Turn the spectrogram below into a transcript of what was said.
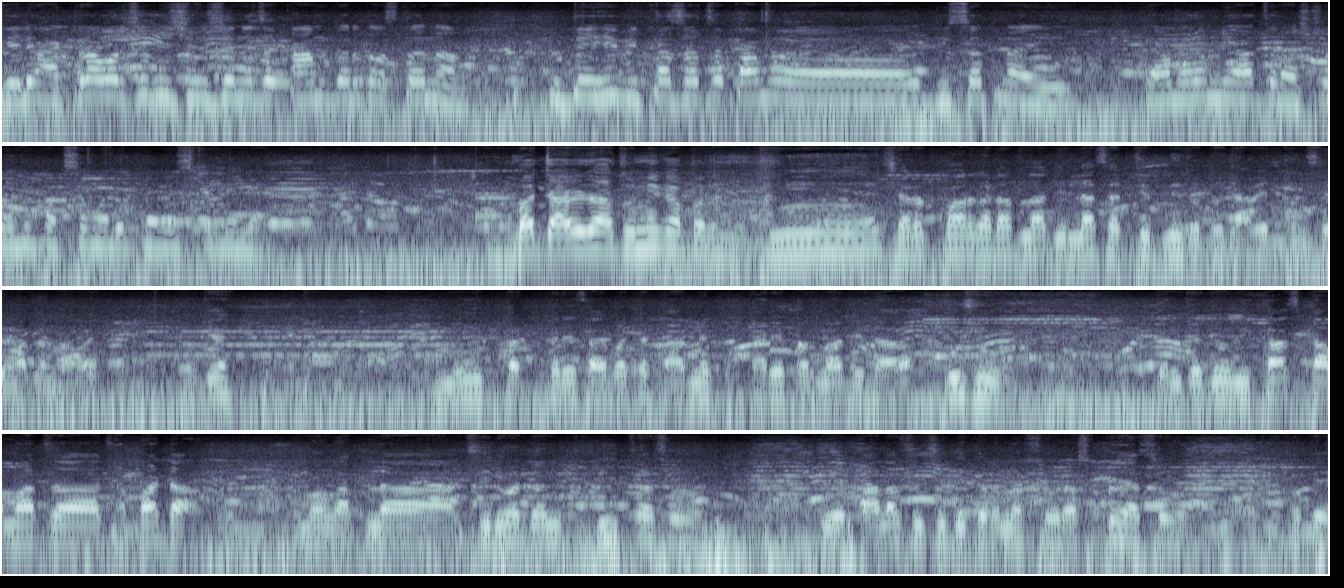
गेले अठरा वर्ष मी शिवसेनेचं काम करत असताना कुठेही विकासाचं काम दिसत नाही. त्यामुळे मी आज राष्ट्रवादी पक्षामध्ये प्रवेश केलेला आहे. बस जावेद आ तुम्ही का परत मी शरद पवार गटातला जिल्हा सरचिटणीस होतो जावेद मनसे माझं नाव आहे. ओके? मी तटकरे साहेबाच्या कार्य कार्यप्रणालीला खुश होऊन त्यांचा जो विकास कामाचा झपाटा मग आपला श्रीवर्धन बीच असो ते पाला सुशुद्धीकरण असो रस्ते असो ओके?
